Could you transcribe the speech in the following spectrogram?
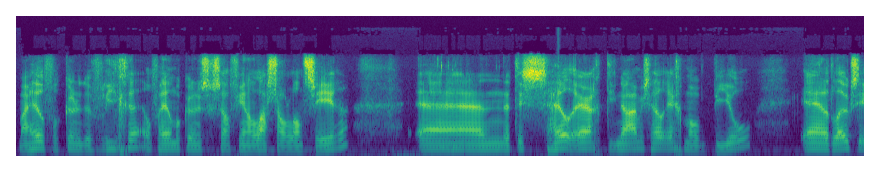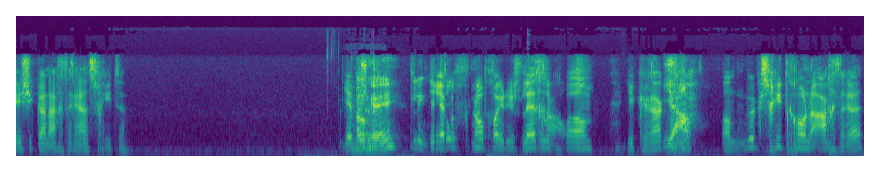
Maar heel veel kunnen er vliegen of helemaal kunnen zichzelf via een lasso lanceren. En het is heel erg dynamisch, heel erg mobiel. En het leukste is, je kan achteruit schieten. Oké. Okay. Je hebt een knop waar je dus letterlijk gewoon je karakter ja. van, ik schiet gewoon naar achteren.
